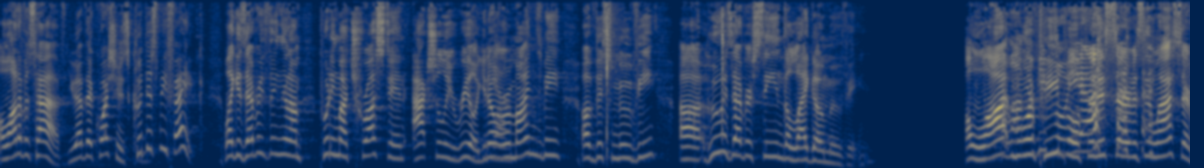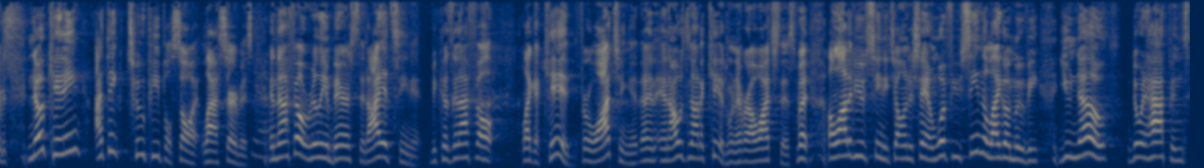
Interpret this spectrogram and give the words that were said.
A lot of us have. You have that question is, could this be fake? Like, is everything that I'm putting my trust in actually real? You know, it reminds me of this movie. Uh, who has ever seen the Lego movie? A lot, A lot more more people, people, for this service than last service. No kidding. I think two people saw it last service. And then I felt really embarrassed that I had seen it because then I felt like a kid for watching it. And, and I was not a kid whenever I watched this. But a lot of you have seen it. Y'all understand. Well, if you've seen the Lego movie, you know that what happens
